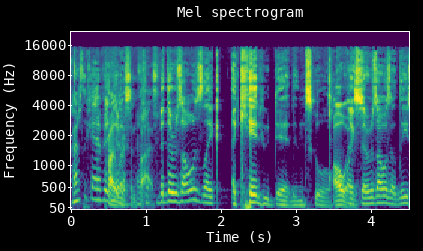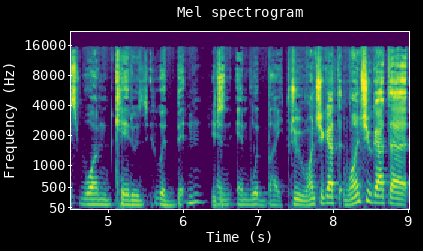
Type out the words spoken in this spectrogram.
I don't think I have Probably either. less than five. But there was always like a kid who did in school. Always. Like there was always at least one kid who who had bitten and, and would bite. Dude, once you got the, once you got that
